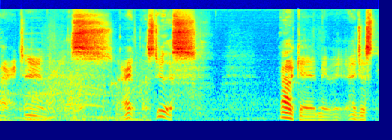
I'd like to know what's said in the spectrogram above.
Alright, and there it is. Alright, let's do this. Okay, maybe I just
